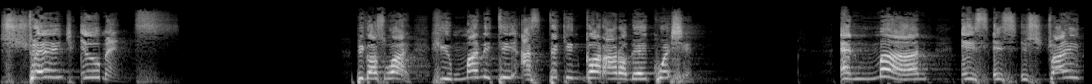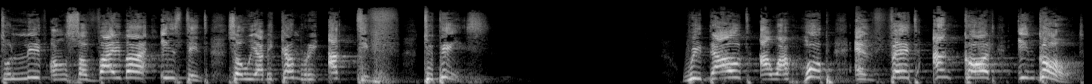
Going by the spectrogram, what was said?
Strange ailments. Because why? Humanity has taken God out of the equation. And man is, is, is trying to live on survival instinct. So we have become reactive to things without our hope and faith anchored in God,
